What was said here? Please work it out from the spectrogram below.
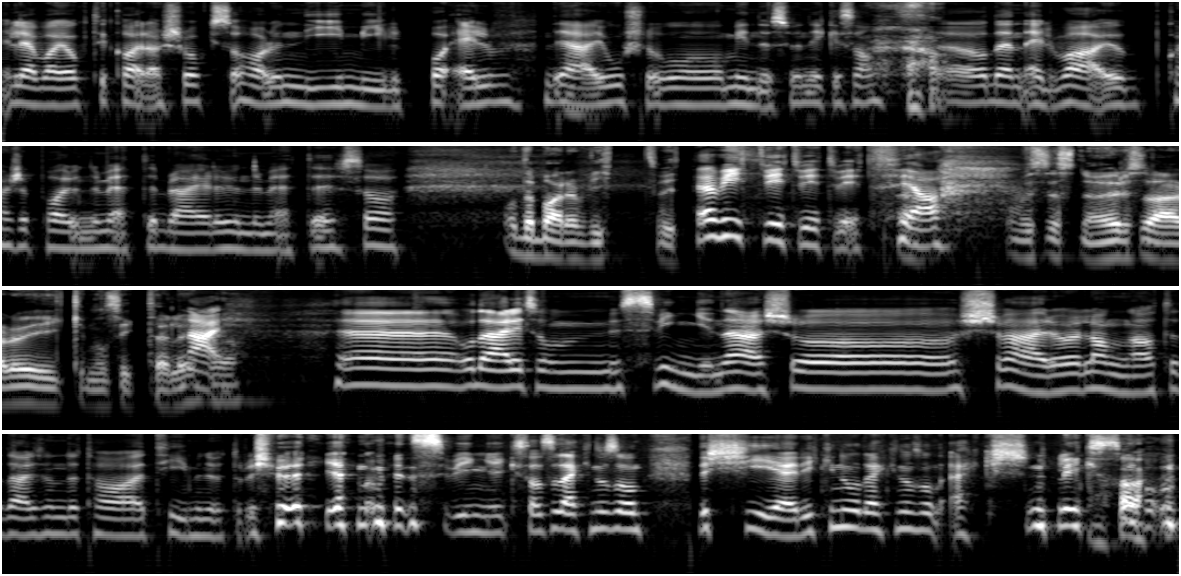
Levajok til Karasjok så har du ni mil på elv. Det er jo Oslo-Minnesund, ikke sant. Ja. Og den elva er jo kanskje et par hundre meter brei eller hundre meter, så Og det er bare hvitt, hvitt? Ja, hvitt, hvitt, hvitt. hvitt, ja. ja. Og hvis det snør, så er det ikke noe sikt heller? Nei. Ja. Uh, og det er liksom Svingene er så svære og lange at det, er liksom, det tar ti minutter å kjøre gjennom en sving. ikke sant? Så det er ikke noe sånn Det skjer ikke noe. Det er ikke noe sånn action, liksom.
